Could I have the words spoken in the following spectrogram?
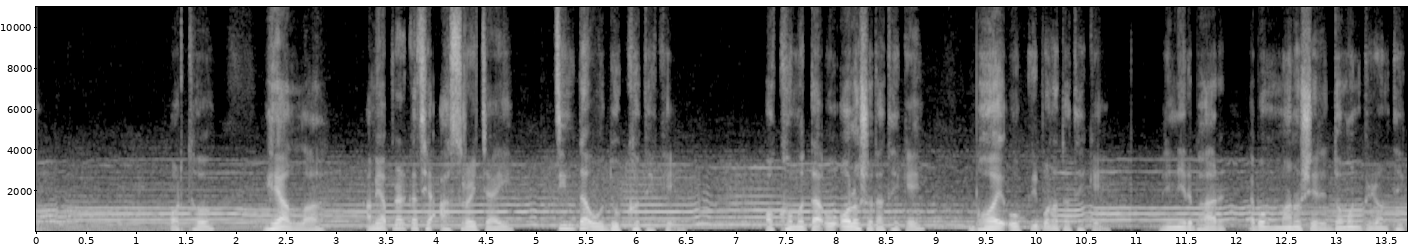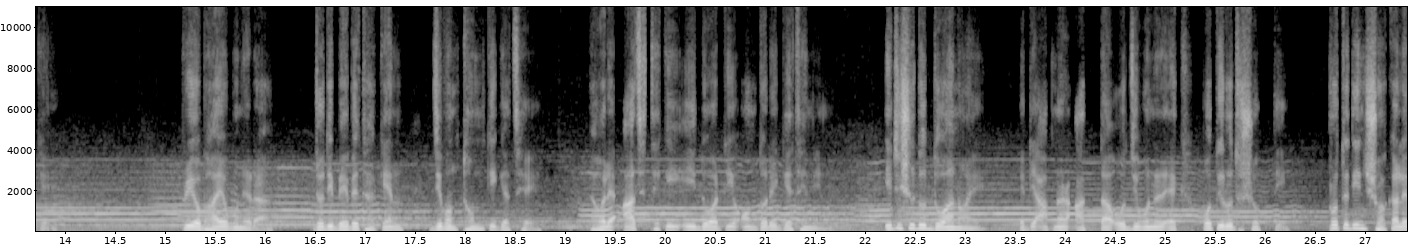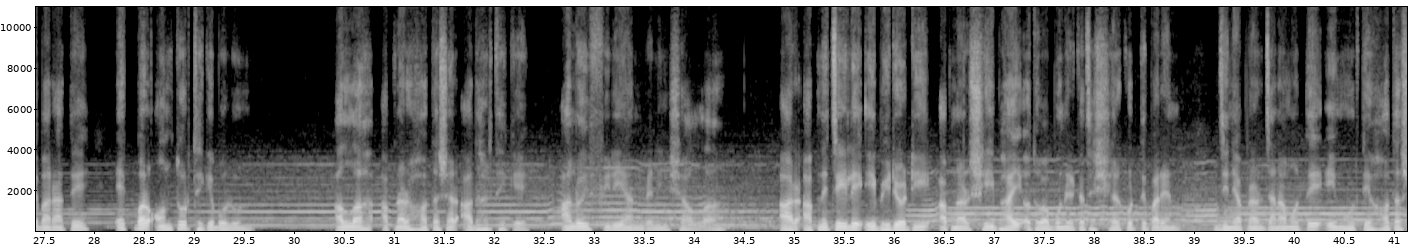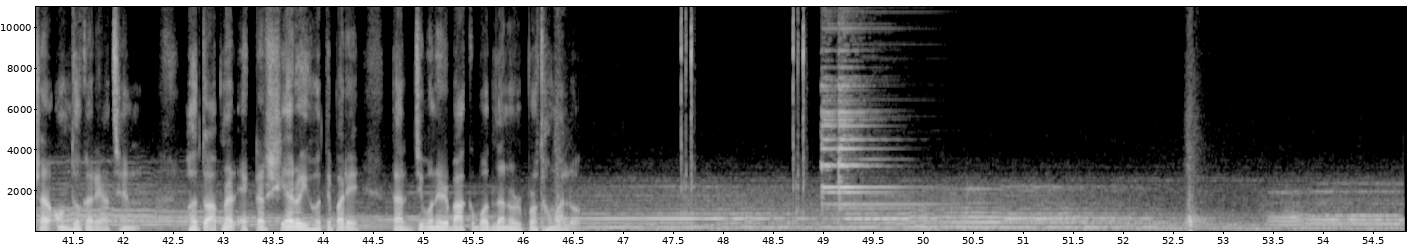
অর্থ, হে আল্লাহ, আমি আপনার কাছে আশ্রয় চাই চিন্তা ও দুঃখ থেকে, অক্ষমতা ও অলসতা থেকে, ভয় ও কৃপণতা থেকে, ঋণের ভার এবং মানুষের দমন পীড়ন থেকে। প্রিয় ভাই বোনেরা, যদি ভেবে থাকেন জীবন থমকে গেছে তাহলে আজ থেকেই এই দোয়াটি অন্তরে গেঁথে নিন। এটি শুধু দোয়া নয়, এটি আপনার আত্মা ও জীবনের এক প্রতিরোধ শক্তি। প্রতিদিন সকালে বা রাতে একবার অন্তর থেকে বলুন, আল্লাহ আপনার হতাশার আধার থেকে আলোয় ফিরিয়ে আনবেন ইনশাআল্লাহ। আর আপনি চাইলে এই ভিডিওটি আপনার সেই ভাই অথবা বোনের কাছে শেয়ার করতে পারেন, যিনি আপনার জানা মতে এই মুহূর্তে হতাশার অন্ধকারে আছেন। হয়তো আপনার একটার শেয়ারই হতে পারে তার জীবনের বাক বদলানোর প্রথম আলো।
